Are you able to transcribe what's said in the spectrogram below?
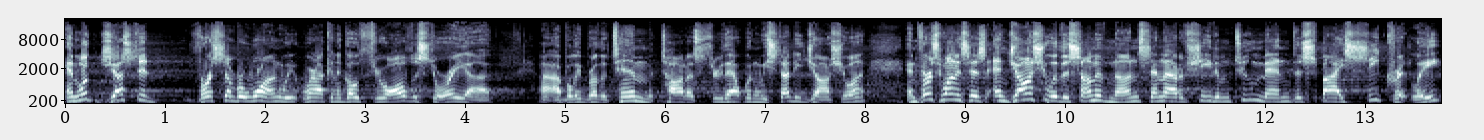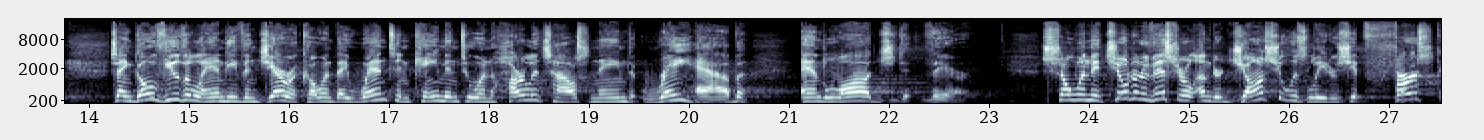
And look just at verse number 1. We, are not going to go through all the story. Uh, I believe Brother Tim taught us through that when we studied Joshua. And verse 1 it says, And Joshua the son of Nun sent out of Shechem two men to spy secretly, saying, Go view the land, even Jericho. And they went and came into an harlot's house named Rahab and lodged there. So when the children of Israel under Joshua's leadership first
